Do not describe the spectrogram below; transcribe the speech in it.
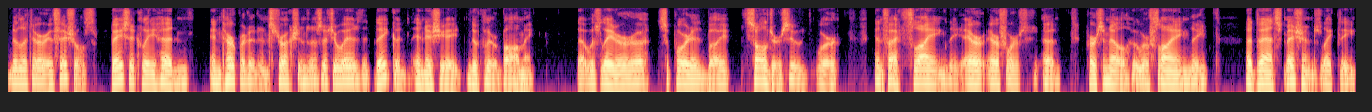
military officials basically had interpreted instructions in such a way that they could initiate nuclear bombing. That was later uh, supported by soldiers who were, in fact, flying the Air, Air Force uh, personnel who were flying the advanced missions, like the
